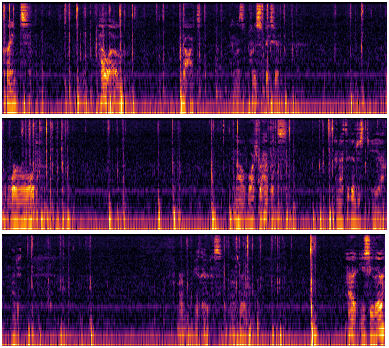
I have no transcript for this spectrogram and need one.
print hello dot, and let's put a space here, world. Now watch what happens. And I think I just, yeah, I did. Okay, there it is. That was weird. Alright, you see there?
